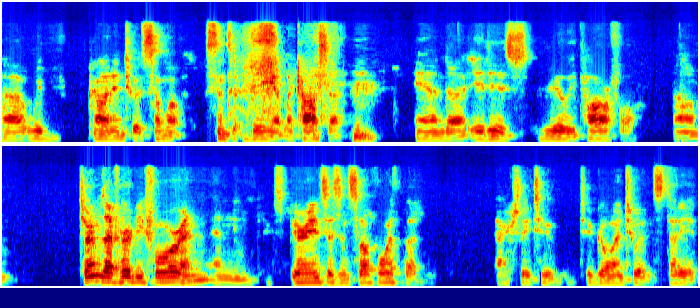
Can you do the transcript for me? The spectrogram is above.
uh, we've gone into it somewhat since being at La Casa, hmm. and uh, it is really powerful. Um, terms I've heard before and and experiences and so forth, but actually to to go into it and study it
